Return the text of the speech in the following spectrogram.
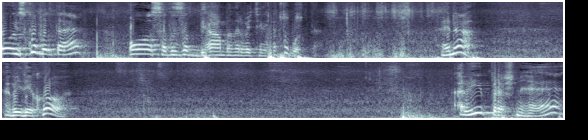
ओ, इसको बोलता है, ओ सदसभ्याम अनिर्वचनीय तो बोलता है। है ना? अभी देखो, अभी प्रश्न है,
